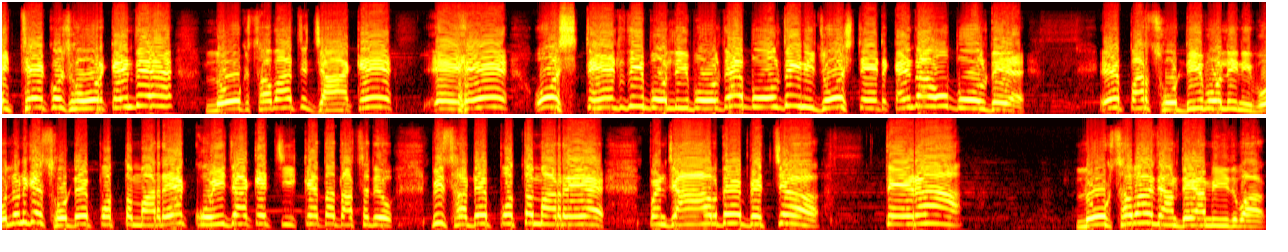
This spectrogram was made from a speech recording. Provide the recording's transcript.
ਇੱਥੇ ਕੁਝ ਹੋਰ ਕਹਿੰਦੇ ਆ, ਲੋਕ ਸਭਾ 'ਚ ਜਾ ਕੇ ਇਹ, ਉਹ ਸਟੇਟ ਦੀ ਬੋਲੀ ਬੋਲਦੇ ਆ, ਬੋਲਦੇ ਨਹੀਂ। ਜੋ ਸਟੇਟ ਕਹਿੰਦਾ, ਉਹ ਬੋਲਦੇ ਆ। ਇਹ ਪਰ ਸੋਡੀ ਬੋਲੀ ਨਹੀਂ ਬੋਲਣਗੇ ਸੋਡੇ ਪੁੱਤ ਮਰ ਰਿਹਾ ਕੋਈ ਜਾ ਕੇ ਚੀਕੇ ਤਾਂ ਦੱਸ ਦਿਓ ਵੀ ਸਾਡੇ ਪੁੱਤ ਮਰ ਰਹੇ ਆ ਪੰਜਾਬ ਦੇ ਵਿੱਚ 13 ਲੋਕ ਸਭਾ ਜਾਂਦੇ ਆ ਉਮੀਦਵਾਰ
